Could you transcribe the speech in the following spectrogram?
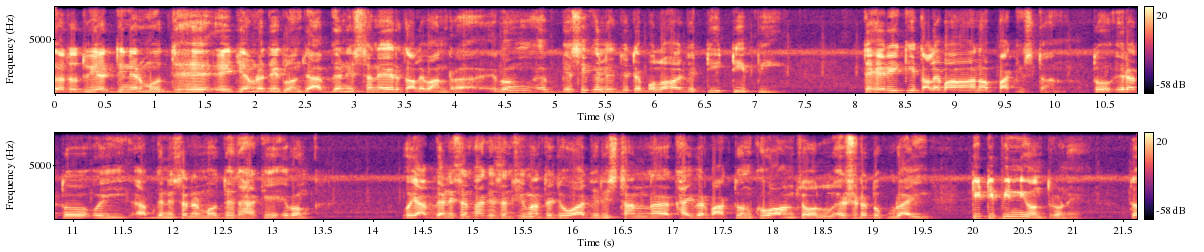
গত দুই একদিনের মধ্যে এই যে আমরা দেখলাম যে আফগানিস্তানের তালেবানরা এবং বেসিক্যালি যেটা বলা হয় যে টিটিপি তেহরিকি তালেবান অফ পাকিস্তান। তো এরা তো ওই আফগানিস্তানের মধ্যে থাকে এবং ওই আফগানিস্তান পাকিস্তান সীমান্তে যে ওয়াজিরিস্তান খাইবার পাখতুনখোয়া অঞ্চল সেটা তো পুরাই টিটিপির নিয়ন্ত্রণে। তো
